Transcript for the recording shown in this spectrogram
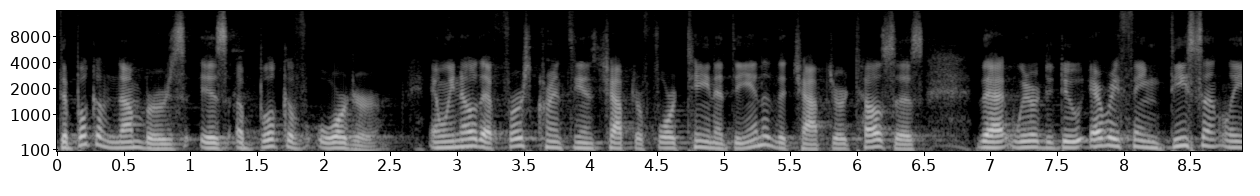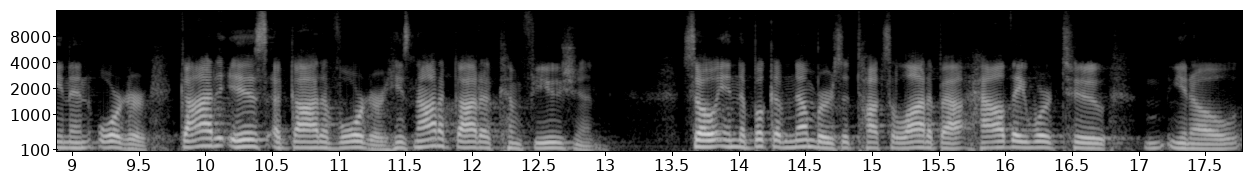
the book of Numbers is a book of order. And we know that 1 Corinthians chapter 14, at the end of the chapter, tells us that we're to do everything decently and in order. God is a God of order, He's not a God of confusion. So in the book of Numbers, it talks a lot about how they were to, you know,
